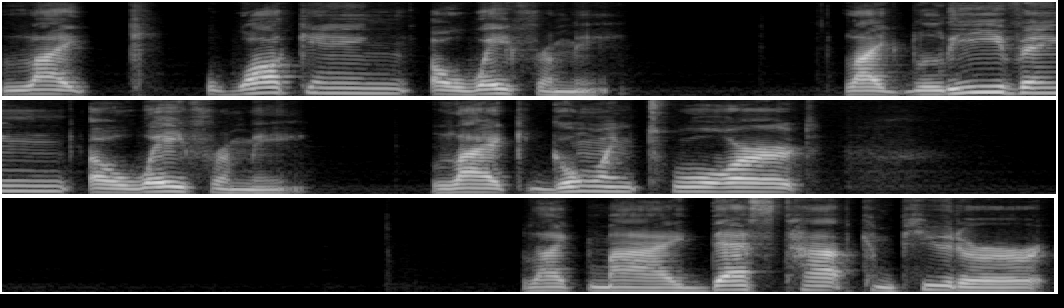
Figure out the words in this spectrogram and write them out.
like walking away from me, like leaving away from me, like going toward like my desktop computer,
